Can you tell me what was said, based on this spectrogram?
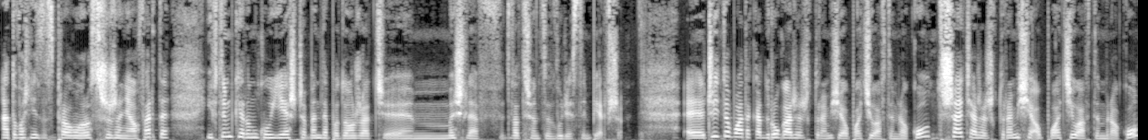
A to właśnie za sprawą rozszerzenia oferty i w tym kierunku jeszcze będę podążać, e, myślę, w 2021. E, czyli to była taka druga rzecz, która mi się opłaciła w tym roku. Trzecia rzecz, która mi się opłaciła w tym roku,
